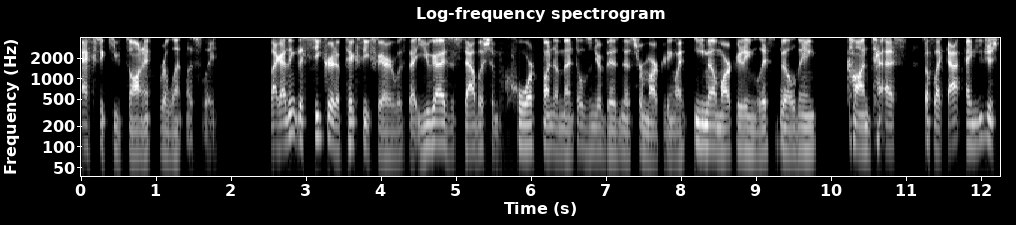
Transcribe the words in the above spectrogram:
executes on it relentlessly. Like I think the secret of Pixie Faire was that you guys established some core fundamentals in your business for marketing, like email marketing, list building, contests, stuff like that. And you just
